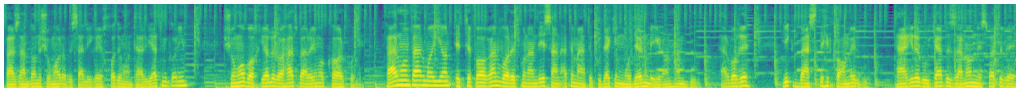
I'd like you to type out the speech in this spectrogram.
فرزندان شما را به سلیقه خودمان تربیت می‌کنیم. شما با خیال راحت برای ما کار کنید. فرمان فرماییان اتفاقا وارد کننده صنعت مهد کودک مدرن به ایران هم بود. در واقع یک بسته کامل بود. تغییر رویکرد زنان نسبت به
